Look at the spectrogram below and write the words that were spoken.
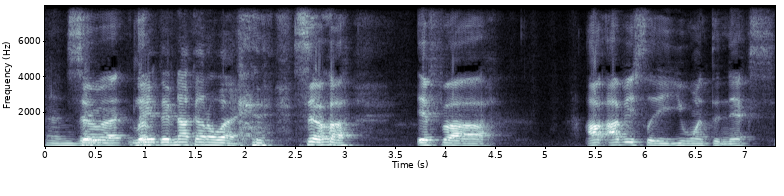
And So, they, uh, they, they've not gone away. So uh, if uh, obviously you want the Knicks,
